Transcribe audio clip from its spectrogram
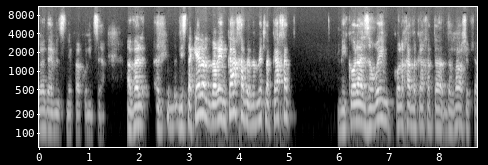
לא יודע אם איזה סניף עכו ניצח. אבל להסתכל על דברים ככה ובאמת לקחת מכל האזורים, כל אחד לקח את הדבר שאפשר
